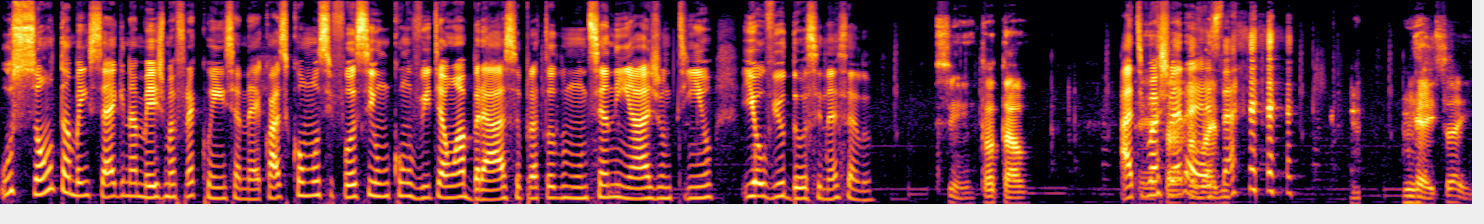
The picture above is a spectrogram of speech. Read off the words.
o som também segue na mesma frequência, né? Quase como se fosse um convite a um abraço para todo mundo se aninhar juntinho e ouvir o doce, né, Celo? Sim, total. A atmosfera é, essa. é isso aí.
